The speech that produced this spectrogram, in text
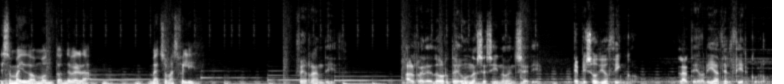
eso me ha ayudado un montón, de verdad. Me ha hecho más feliz. Ferrandiz. Alrededor de un asesino en serie. Episodio 5. La teoría del círculo.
